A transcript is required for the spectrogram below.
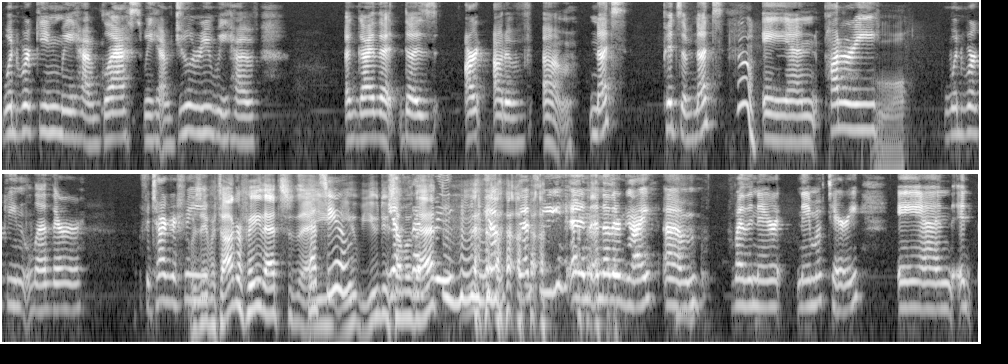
woodworking, we have glass, we have jewelry, we have a guy that does art out of um, nuts, pits of nuts, Oh. and pottery, cool. woodworking, leather, photography. Was it photography? That's That's you. you. You, you do Yep, some of that. me. yep, that's me, and another guy um, by the na- name of Terry, and it,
